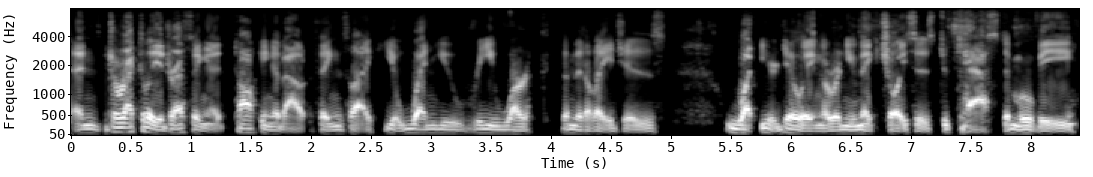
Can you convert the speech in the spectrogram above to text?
And directly addressing it, talking about things like you know, when you rework the Middle Ages, what you're doing, or when you make choices to cast a movie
